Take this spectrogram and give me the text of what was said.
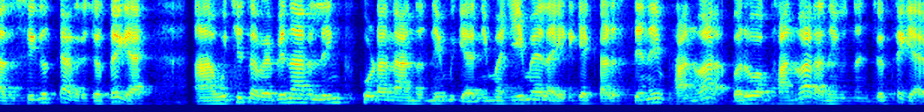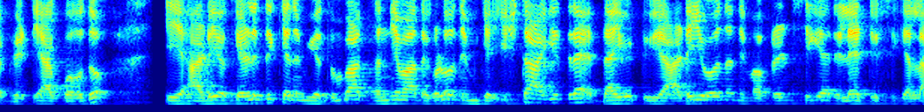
ಅದು ಸಿಗುತ್ತೆ. ಅದ್ರ ಜೊತೆಗೆ ಉಚಿತ ವೆಬಿನಾರ್ ಲಿಂಕ್ ಕೂಡ ನಾನು ನಿಮ್ಗೆ ನಿಮ್ಮ ಇಮೇಲ್ ಐಡಿಗೆ ಕಳಿಸ್ತೀನಿ. ಭಾನುವಾರ, ಬರುವ ಭಾನುವಾರ ನೀವು ನನ್ನ ಜೊತೆಗೆ ಭೇಟಿ ಆಗಬಹುದು ಈ ಆಡಿಯೋ ಕೇಳಿದ್ದಕ್ಕೆ ನಿಮಗೆ ತುಂಬಾ ಧನ್ಯವಾದಗಳು. ನಿಮ್ಗೆ ಇಷ್ಟ ಆಗಿದ್ರೆ ದಯವಿಟ್ಟು ಈ ಆಡಿಯೋನ ನಿಮ್ಮ ಫ್ರೆಂಡ್ಸಿಗೆ ರಿಲೇಟಿವ್ಸ್ಗೆಲ್ಲ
